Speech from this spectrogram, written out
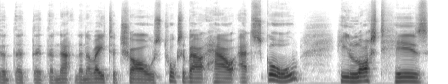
the, the, the, the, the narrator Charles talks about how at school he lost his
